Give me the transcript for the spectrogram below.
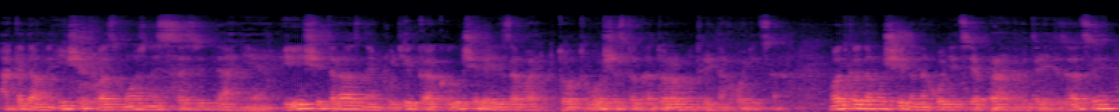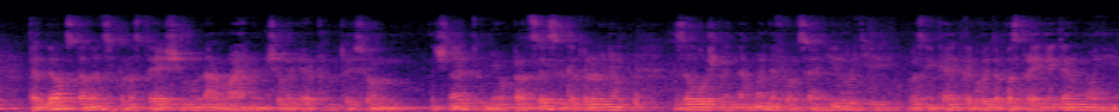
а когда он ищет возможность созидания и ищет разные пути, как лучше реализовать то творчество, которое внутри находится. Вот когда мужчина находит себя правильно в этой реализации, тогда он становится по-настоящему нормальным человеком. То есть он начинает у него процессы, которые в нем заложены, нормально функционировать, и возникает какое-то построение гармонии.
